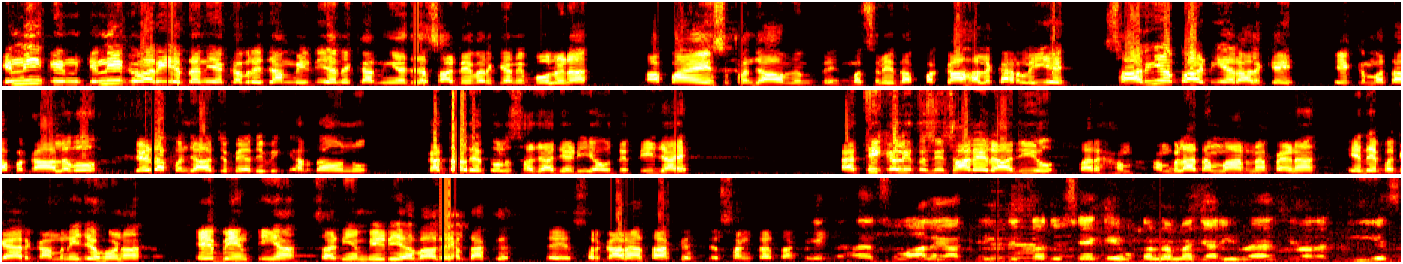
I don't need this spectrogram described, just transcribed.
ਕਿੰਨੀ ਕਿੰਨੀ ਕੁ ਵਾਰੀ ਇਦਾਂ ਦੀਆਂ ਕਵਰੇਜਾਂ ਮੀਡੀਆ ਨੇ ਕਰਨੀਆਂ ਜਾਂ ਸਾਡੇ ਵਰਗਿਆਂ ਨੇ ਬੋਲਣਾ, ਆਪਾਂ ਇਸ ਪੰਜਾਬ ਦੇ ਮਸਲੇ ਦਾ ਪੱਕਾ ਹੱਲ ਕਰ ਲਈਏ। ਸਾਰੀਆਂ ਪਾਰਟੀਆਂ ਰਲ ਕੇ ਇੱਕ ਮਤਾ ਪਕਾ ਲਵੋ, ਜਿਹੜਾ ਪੰਜਾਬ 'ਚ ਬੇਅਦਬੀ ਕਰਦਾ, ਉਹਨੂੰ ਕਤਲ ਦੇ ਤੁਲ ਸਜ਼ਾ ਜਿਹੜੀ ਆ, ਉਹ ਦਿੱਤੀ ਜਾਏ। ਐਥੀਕਲੀ ਤੁਸੀਂ ਸਾਰੇ ਰਾਜੀ ਹੋ, ਪਰ ਹਮ- ਹੰਬਲਾ ਤਾਂ ਮਾਰਨਾ ਪੈਣਾ, ਇਹਦੇ ਬਗੈਰ ਕੰਮ ਨਹੀਂ ਜੇ ਹੋਣਾ। ਇਹ ਬੇਨਤੀਆਂ ਸਾਡੀਆਂ ਮੀਡੀਆ ਵਾਲਿਆਂ ਤੱਕ ਤੇ ਸਰਕਾਰਾਂ ਤੱਕ ਤੇ ਸੰਗਤਾਂ ਤੱਕ ਇੱਕ ਸਵਾਲ ਹੈ ਆਖਰੀ ਜਿਸ ਤਰ੍ਹਾਂ ਤੁਸੀਂ ਕਿ ਹੁਕਮਨਾਮਾ ਜਾਰੀ ਹੋਇਆ ਹੈ ਸੇਵਾ ਦਾ ਕੀ ਇਸ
